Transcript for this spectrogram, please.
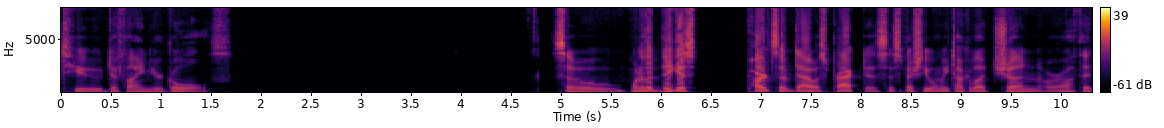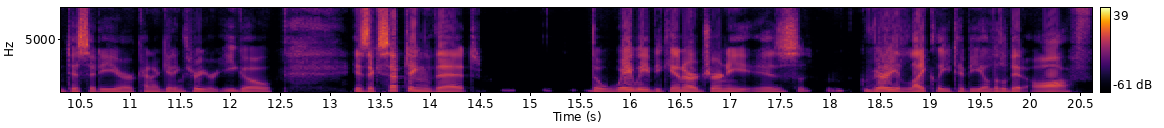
to define your goals. So, one of the biggest parts of Taoist practice, especially when we talk about Zhen or authenticity or kind of getting through your ego, is accepting that the way we begin our journey is very likely to be a little bit off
